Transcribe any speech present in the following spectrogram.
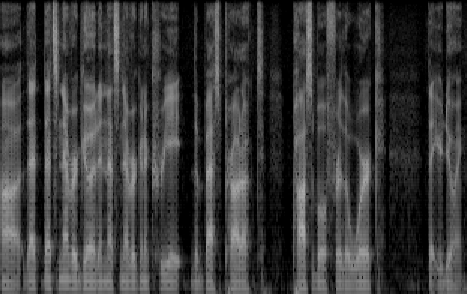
Uh, that that's never good, and that's never going to create the best product possible for the work that you're doing.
